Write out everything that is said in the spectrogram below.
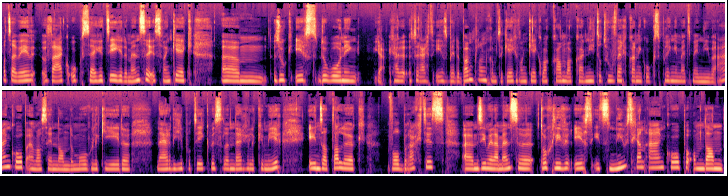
Wat wij vaak ook zeggen tegen de mensen is van kijk, um, zoek eerst de woning ja, ga uiteraard eerst bij de bank langs om te kijken van kijk, wat kan, wat kan niet, tot hoe ver kan ik ook springen met mijn nieuwe aankoop en wat zijn dan de mogelijkheden naar die hypotheekwissel en dergelijke meer. Eens dat dat luik volbracht is, um, zien we dat mensen toch liever eerst iets nieuws gaan aankopen, om dan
